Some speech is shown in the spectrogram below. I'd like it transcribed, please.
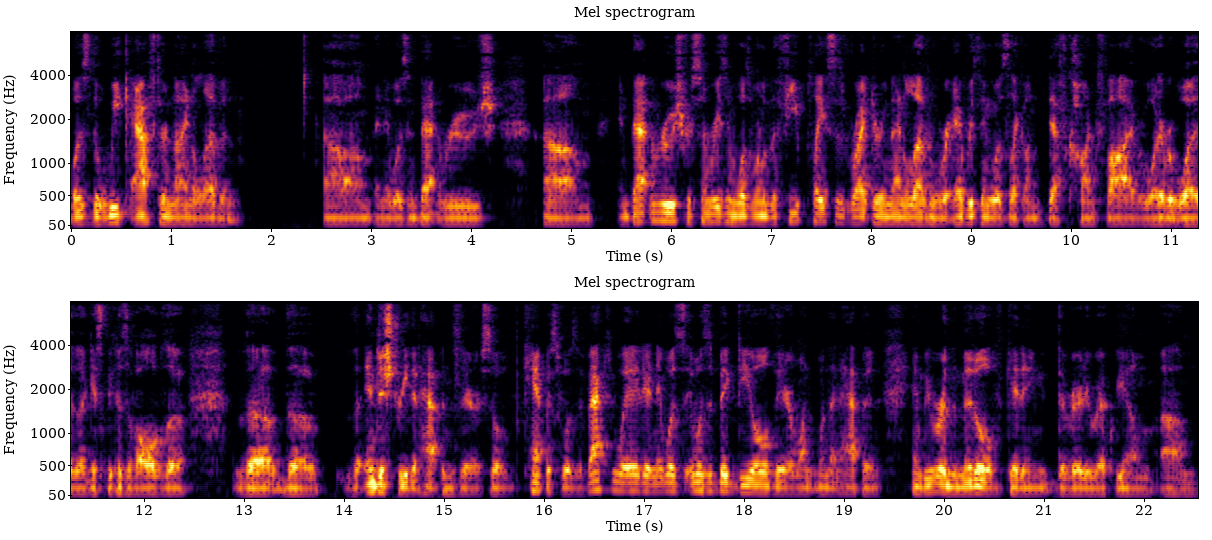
was the week after 9/11, um, and it was in Baton Rouge. Um, and Baton Rouge, for some reason, was one of the few places right during 9-11 where everything was like on DEFCON 5 or whatever it was, I guess because of all of the, the, the, the industry that happens there. So campus was evacuated and it was, it was a big deal there when, when that happened. And we were in the middle of getting the Verdi Requiem, um,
